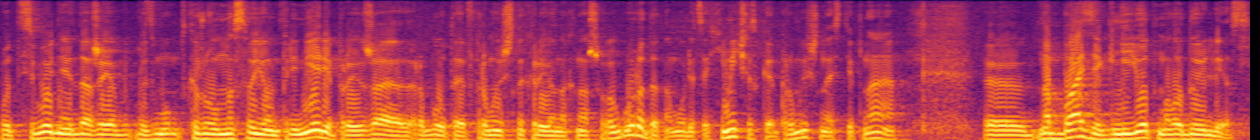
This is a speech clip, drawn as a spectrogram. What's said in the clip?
Вот сегодня даже я возьму, скажу вам на своем примере, проезжая, работая в промышленных районах нашего города, там улица Химическая, промышленная, степная, э, на базе гниет молодой лес.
